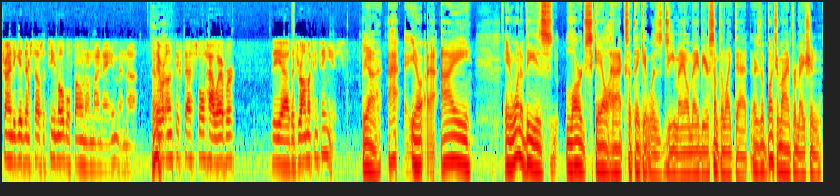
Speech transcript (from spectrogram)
trying to give themselves a T-Mobile phone on my name, and uh, oh. they were unsuccessful. However, the uh, the drama continues. Yeah, I, you know, I in one of these large scale hacks, I think it was Gmail maybe or something like that. There's a bunch of my information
